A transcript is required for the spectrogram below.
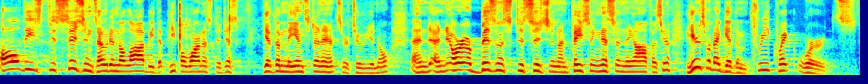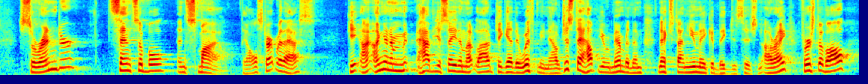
all these decisions out in the lobby that people want us to just give them the instant answer to, you know, and, and or a business decision. I'm facing this in the office. You know, here's what I give them three quick words surrender, sensible, and smile. They all start with S. I'm going to have you say them out loud together with me now, just to help you remember them next time you make a big decision. All right? First of all,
